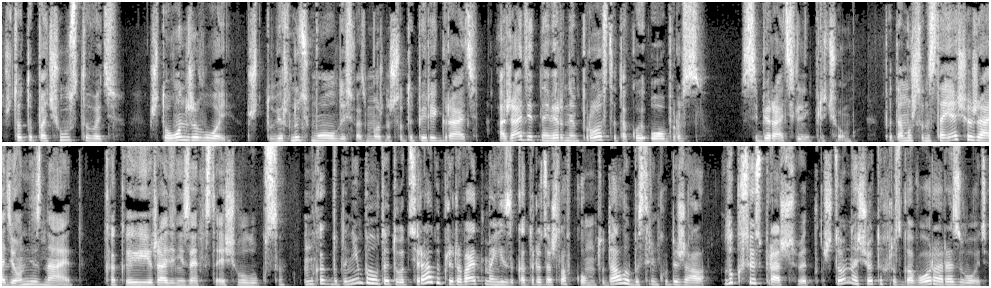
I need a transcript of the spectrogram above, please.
что-то почувствовать, что он живой, что вернуть молодость, возможно, что-то переиграть. А жаде это, наверное, просто такой образ, собирательный причем. Потому что настоящую Жади он не знает как и Жади не знает настоящего Лукса. Ну, как бы то ни было, вот эту вот тираду прерывает Маиза, которая зашла в комнату, дала и быстренько убежала. Лукс ее спрашивает, что насчет их разговора о разводе.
